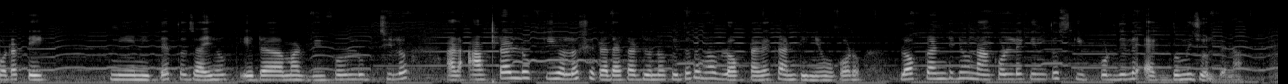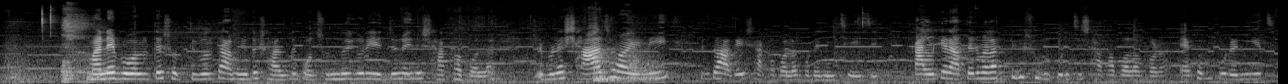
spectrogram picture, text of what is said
কটা টেক নিয়ে নিতে। তো যাই হোক, এটা আমার বিফোর লুক ছিল। আর আফটার লুক কী হলো সেটা দেখার জন্য কিন্তু তোমরা ব্লগটাকে কন্টিনিউ করো। ব্লগ কন্টিনিউ না করলে কিন্তু স্কিপ করে দিলে একদমই চলবে না। মানে বলতে, সত্যি বলতে আমি তো সাজতে পছন্দই করি, এর জন্য এই যে শাখা পলা। মানে সাজ হয়নি কিন্তু আগেই শাখা পলা করে নিয়েছি এই যে। কালকে রাতের বেলার থেকে শুরু করেছি শাখা পলা করা এখন করে নিয়েছি।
